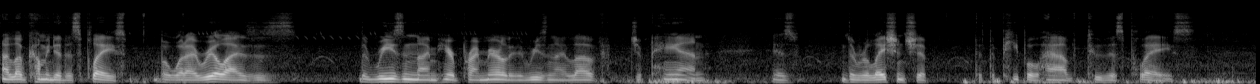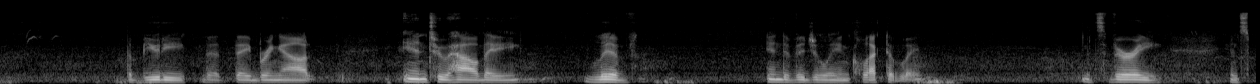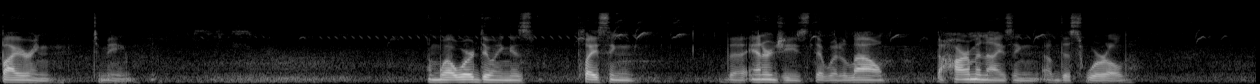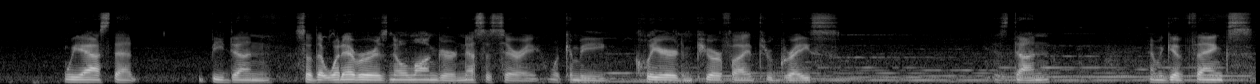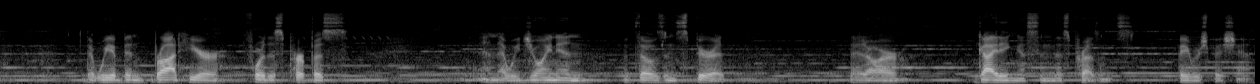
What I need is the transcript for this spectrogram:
I love coming to this place, but what I realize is the reason I'm here primarily, the reason I love Japan is the relationship that the people have to this place. The beauty that they bring out into how they live individually and collectively. It's very inspiring to me. And what we're doing is placing the energies that would allow the harmonizing of this world. We ask that be done so that whatever is no longer necessary, what can be cleared and purified through grace, is done. And we give thanks that we have been brought here for this purpose and that we join in with those in spirit that are guiding us in this presence. Berush Beshan.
